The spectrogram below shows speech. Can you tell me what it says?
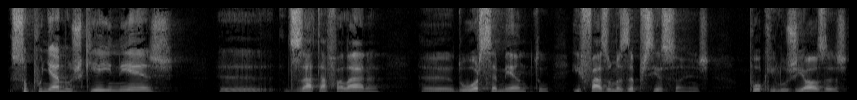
suponhamos que a Inês uh, desata a falar uh, do orçamento e faz umas apreciações pouco elogiosas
